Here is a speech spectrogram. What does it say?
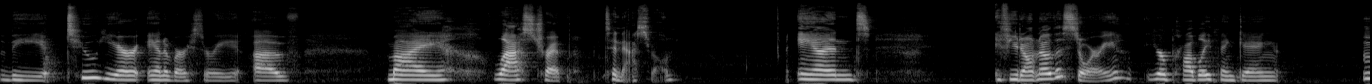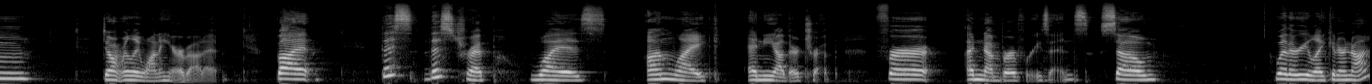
the two year anniversary of my last trip to nashville and if you don't know the story you're probably thinking mm, don't really want to hear about it. But this this trip was unlike any other trip for a number of reasons. So whether you like it or not,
